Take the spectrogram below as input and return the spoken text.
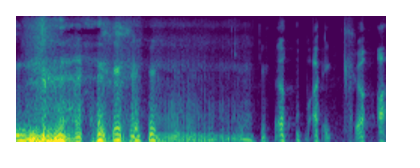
oh my god.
